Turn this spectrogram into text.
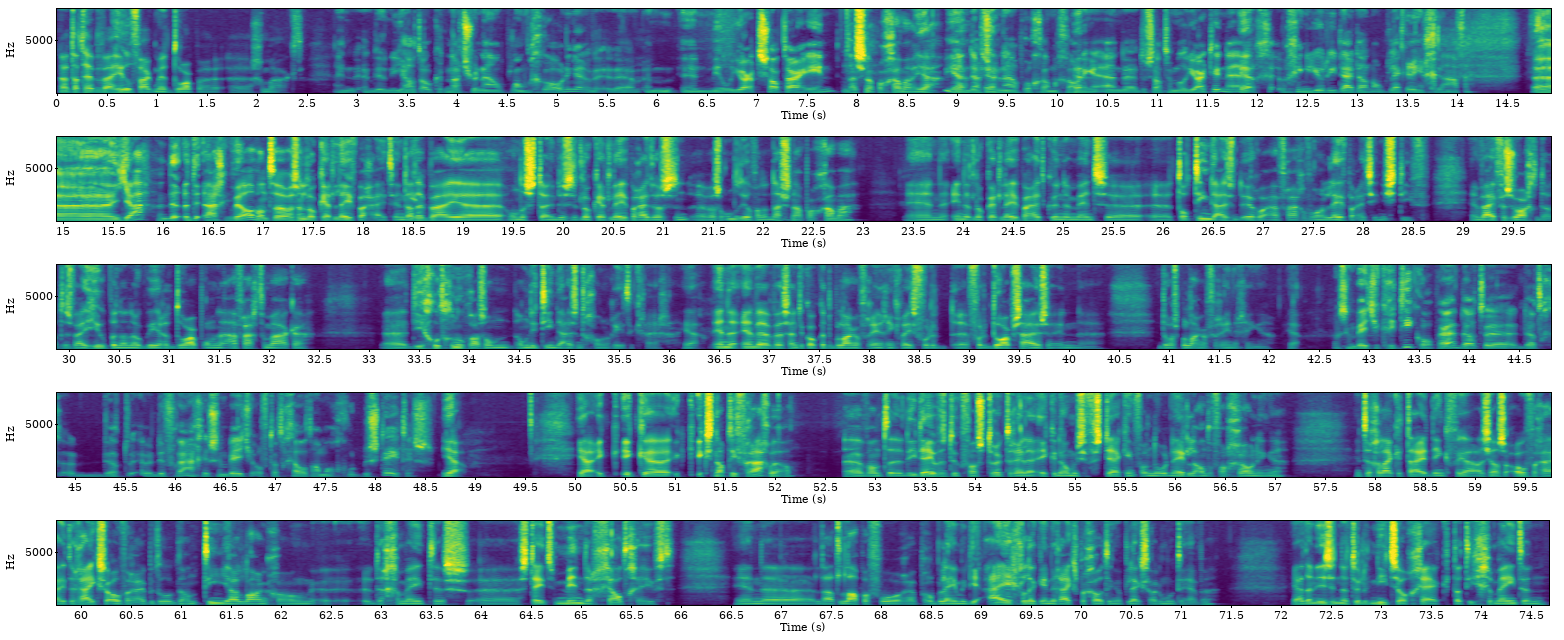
Nou dat hebben wij heel vaak met dorpen eh, gemaakt. En en je had ook het Nationaal Plan Groningen. Eh, Een, een miljard zat daarin. Nationaal programma, ja. Ja, Nationaal Programma Groningen. En eh, er zat een miljard in. Eh, Gingen jullie daar dan ook lekker in graven? Eh, ja, de- de- eigenlijk wel, want er was een loket leefbaarheid. En dat hebben wij eh, ondersteund. Dus het loket leefbaarheid was een, eh, was onderdeel van het nationaal programma. En in het loket leefbaarheid kunnen mensen uh, tot 10.000 euro aanvragen voor een leefbaarheidsinitiatief. En wij verzorgden dat. Dus wij hielpen dan ook weer het dorp om een aanvraag te maken. Uh, die goed genoeg was om, om die 10.000 gewoon weer te krijgen. Ja. En, uh, en we, we, zijn natuurlijk ook de belangenvereniging geweest voor de, voor de dorpshuizen en dorpsbelangenverenigingen. Ja. Er is een beetje kritiek op, hè? Dat, dat, dat de vraag is een beetje of dat geld allemaal goed besteed is. Ja, ja ik, ik, ik, ik snap die vraag wel. Want het idee was natuurlijk van structurele economische versterking van Noord-Nederland of van Groningen. En tegelijkertijd denk ik van ja, als je als overheid, Rijksoverheid bedoel ik dan, tien jaar lang gewoon uh, de gemeentes steeds minder geld geeft. En laat lappen voor problemen die eigenlijk in de Rijksbegroting een plek zouden moeten hebben. Ja, dan is het natuurlijk niet zo gek dat die gemeenten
